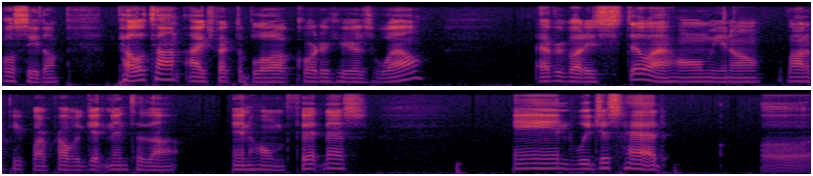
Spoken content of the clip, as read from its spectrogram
We'll see, though. Peloton, I expect a blowout quarter here as well. Everybody's still at home, you know. A lot of people are probably getting into the in-home fitness. And we just had uh,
